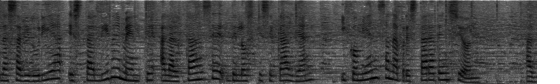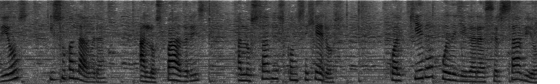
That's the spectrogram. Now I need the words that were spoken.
la sabiduría está libremente al alcance de los que se callan y comienzan a prestar atención a Dios y su palabra, a los padres, a los sabios consejeros. Cualquiera puede llegar a ser sabio,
